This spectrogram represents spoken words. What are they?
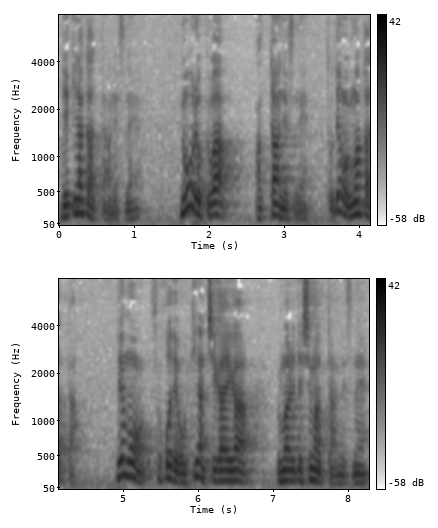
できなかったんですね。能力はあったんですね。とてもうまかった。でもそこで大きな違いが生まれてしまったんですね。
